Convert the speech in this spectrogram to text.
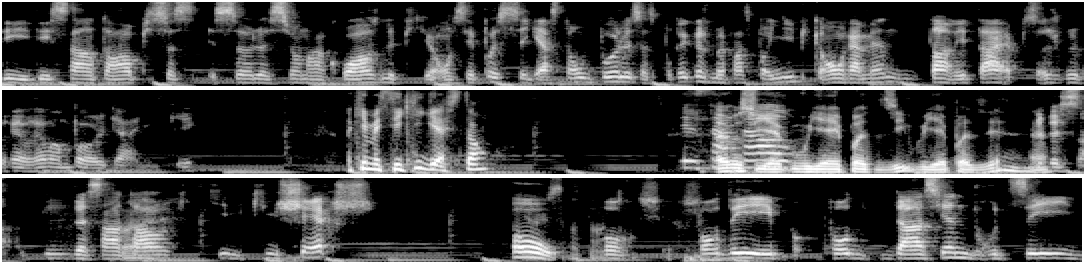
des, des centaures. Puis ça, là, si on en croise, puis qu'on ne sait pas si c'est Gaston ou pas, là, ça se pourrait que je me fasse pogner puis qu'on me ramène dans les terres. Puis ça, je ne veux vraiment pas, gang. ok? Ok, mais c'est qui Gaston? C'est le Ah, parce que centaure. vous y avez pas dit, vous y avez pas dit. hein? Le, cent- le centaure qui, qui me cherche Oh! Pour des pour, pour d'anciennes broutilles,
